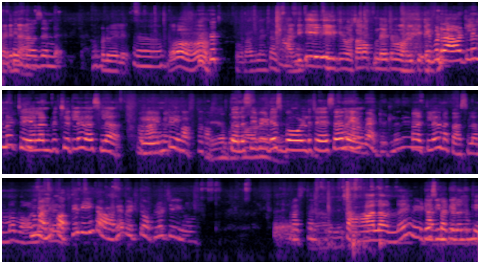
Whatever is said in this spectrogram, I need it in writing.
పడిందా? థౌసండ్ ఒకటి వేలు. ఓ కంగ్రాచులేషన్ అందుకే వీళ్ళ- వీళ్ళకి ఒకసారి వస్తుంది అయితే మా వాళ్ళకి ఇప్పుడు రావట్లేదు నాకు చేయాలనిపించట్లేదు అసలు. ఏంటి? తులసి వీడియోస్ బోల్డ్ చేశాను. పెట్టట్లేదు? పెట్టలేదు నాకు అసలు అమ్మ నువ్వు బాగుంది పెట్టి అప్లోడ్ చాలా ఉన్నాయి వీడియోస్ పెట్టడానికి.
